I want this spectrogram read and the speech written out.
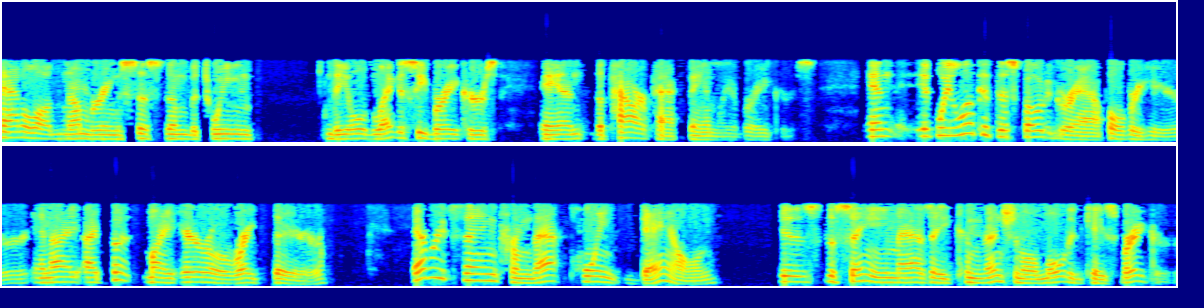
catalog numbering system between the old legacy breakers and the Power Pack family of breakers. And if we look at this photograph over here, and I, I put my arrow right there, everything from that point down is the same as a conventional molded case breaker.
